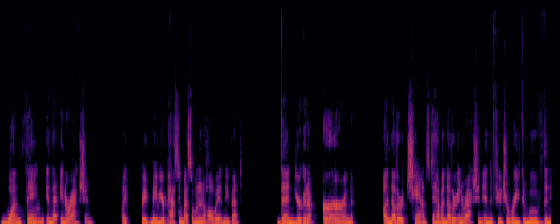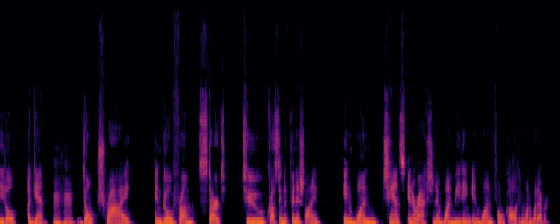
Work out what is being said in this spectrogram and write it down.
one thing in that interaction, like maybe you're passing by someone in a hallway at an event, then you're going to earn another chance to have another interaction in the future where you can move the needle again. Mhm. Don't try and go from start to crossing the finish line in one chance interaction, in one meeting, in one phone call, in one whatever.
